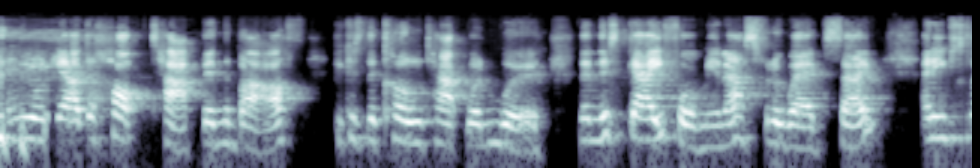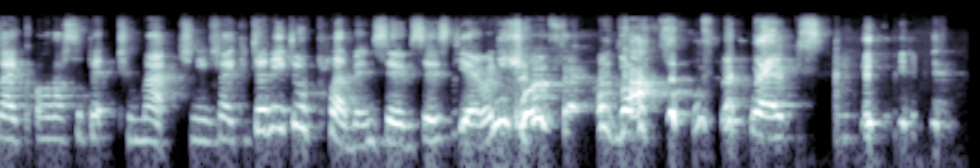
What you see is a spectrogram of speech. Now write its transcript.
and we only had a hot tap in the bath because the cold tap wouldn't work. Then this guy phoned me and asked for a website and he was like oh that's a bit too much. And he was like you don't need your plumbing services do you? And he go for a bathroom website.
